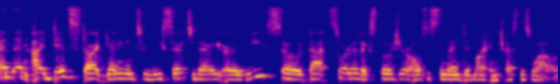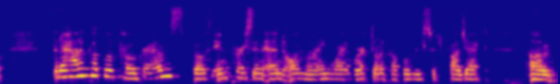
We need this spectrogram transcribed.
And then I did start getting into research very early. So that sort of exposure also cemented my interest as well. Then I had a couple of programs, both in person and online, where I worked on a couple of research projects, um,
